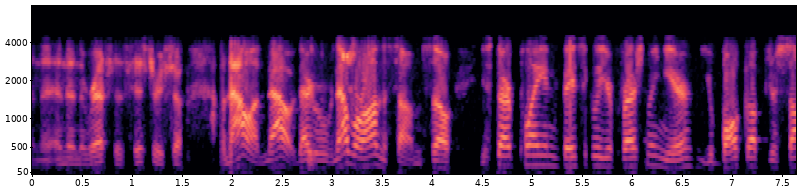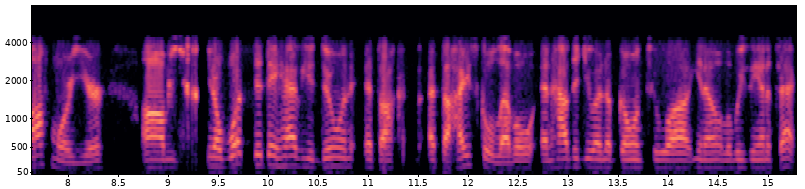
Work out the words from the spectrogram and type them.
and then, and then the rest is history. So now now now we're on to something. So you start playing basically your freshman year, you bulk up your sophomore year. Um, you know, what did they have you doing at the at the high school level, and how did you end up going to uh, you know Louisiana Tech?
